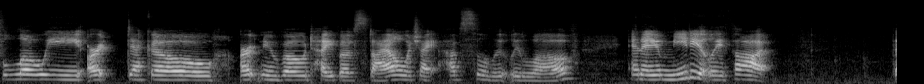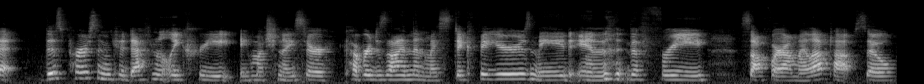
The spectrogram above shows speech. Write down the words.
flowy Art Deco, Art Nouveau type of style, which I absolutely love. And I immediately thought that this person could definitely create a much nicer cover design than my stick figures made in the free software on my laptop. So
